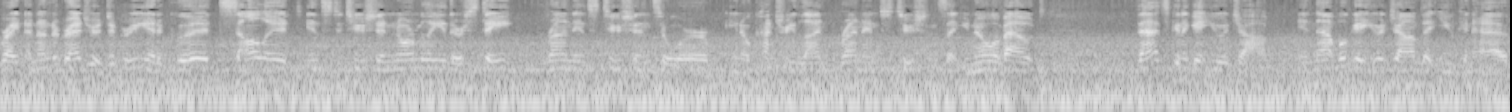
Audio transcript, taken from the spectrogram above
right, an undergraduate degree at a good, solid institution. Normally, they're state-run institutions or you know country-run institutions that you know about. That's going to get you a job, and that will get you a job that you can have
